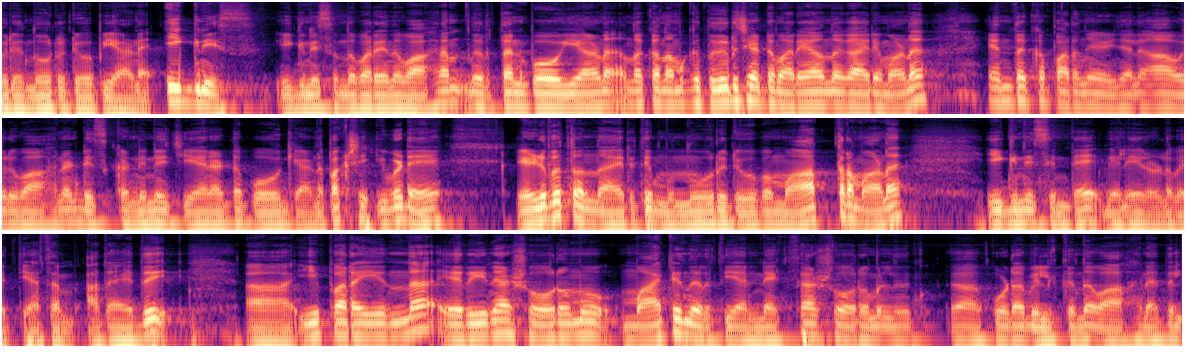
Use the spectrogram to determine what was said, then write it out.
ഒരുന്നൂറ് രൂപയാണ്. ഇഗ്നിസ് ഇഗ്നിസ് എന്ന് പറയുന്ന വാഹനം നിർത്താൻ പോവുകയാണ് എന്നൊക്കെ നമുക്ക് തീർച്ചയായിട്ടും അറിയാവുന്ന കാര്യമാണ്. എന്തൊക്കെ പറഞ്ഞു കഴിഞ്ഞാൽ ആ ഒരു വാഹനം ഡിസ്കണ്ടിന്യൂ ചെയ്യാനായിട്ട് പോവുകയാണ്. പക്ഷേ ഇവിടെ എഴുപത്തൊന്നായിരത്തി മുന്നൂറ് രൂപ മാത്രമാണ് ഇഗ്നിസിന്റെ വിലയിലുള്ള വ്യത്യാസം. അതായത് ഈ പറയുന്ന എറീന ഷോറൂം മാറ്റി നിർത്തിയാൽ നെക്സ ഷോറൂമിൽ കൂടെ വിൽക്കുന്ന വാഹനത്തിൽ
